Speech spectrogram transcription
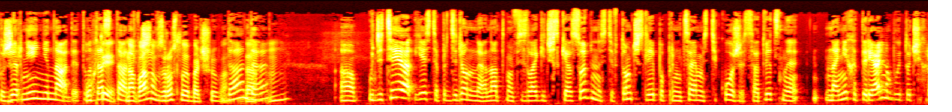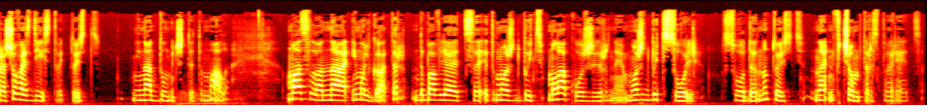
Пожирнее не надо, этого Ух ты, достаточно. на ванну взрослую большую ванну. Да, да. Мгм. А, У детей есть определенные анатомофизиологические особенности, в том числе и по проницаемости кожи. Соответственно, на них это реально будет очень хорошо воздействовать. То есть не надо думать, что это мало. Масло на эмульгатор добавляется. Это может быть молоко жирное, может быть соль, сода. Ну, то есть на- в чем-то растворяется.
